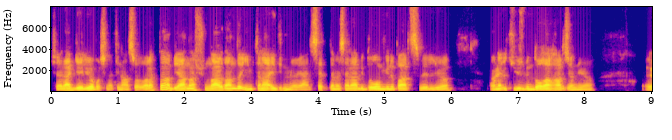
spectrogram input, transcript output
şeyler geliyor başına finansal olarak da ama bir yandan şunlardan da imtina edilmiyor. Yani sette mesela bir doğum günü partisi veriliyor. Ona 200 bin dolar harcanıyor. E,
